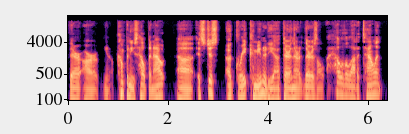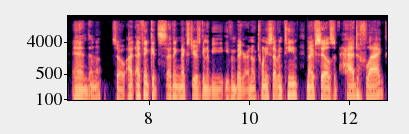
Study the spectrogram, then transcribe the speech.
There are you know companies helping out. Uh, it's just a great community out there, and there there is a hell of a lot of talent, and uh, mm-hmm. So I, I, think it's, I think next year is going to be even bigger. I know 2017 knife sales had flagged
